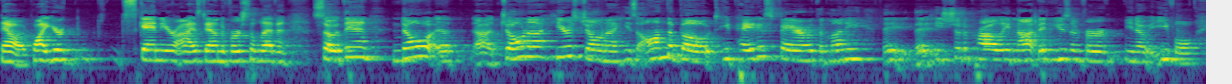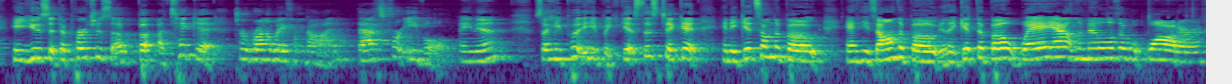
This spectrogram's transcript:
Now, while you're scanning your eyes down to verse 11. So then Noah, uh, uh, Jonah, here's Jonah. He's on the boat. He paid his fare with the money that, that he should have probably not been using for, you know, evil. He used it to purchase a, a ticket to run away from God. That's for evil. Amen? So he put he, he gets this ticket and he gets on the boat and he's on the boat and they get the boat way out in the middle of the water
